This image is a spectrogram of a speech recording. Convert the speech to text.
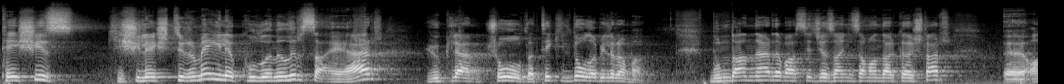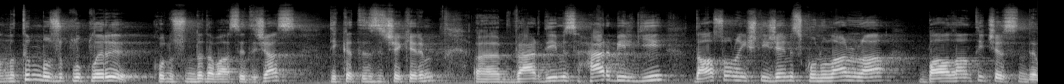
teşhis, kişileştirme ile kullanılırsa eğer yüklem çoğulda tekilde olabilir ama. Bundan nerede bahsedeceğiz aynı zamanda arkadaşlar? Ee, anlatım bozuklukları konusunda da bahsedeceğiz. Dikkatinizi çekerim. Ee, verdiğimiz her bilgiyi daha sonra işleyeceğimiz konularla bağlantı içerisinde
